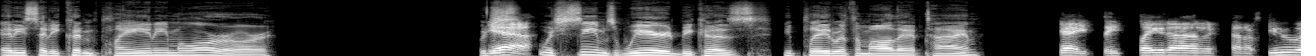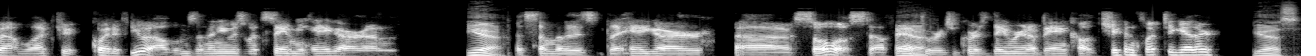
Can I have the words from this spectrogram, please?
Eddie said he couldn't play anymore, or which, Yeah. which seems weird because he played with them all that time. Yeah, he- they played on a, on a few, uh, well, actually quite a few albums, and then he was with Sammy Hagar on Yeah, some of this the Hagar uh, solo stuff Yeah. afterwards. Of course, they were in a band called Chickenfoot together, yes,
